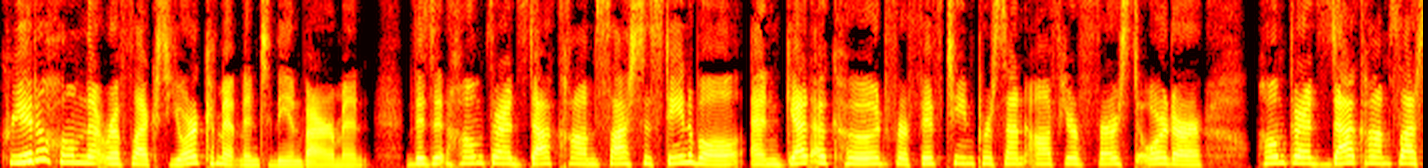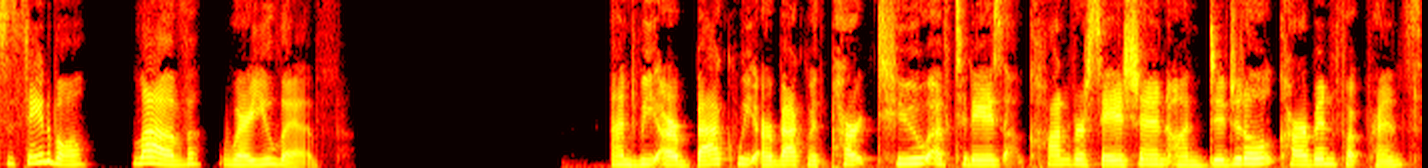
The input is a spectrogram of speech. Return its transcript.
Create a home that reflects your commitment to the environment. Visit homethreads.com slash sustainable and get a code for 15% off your first order. Homethreads.com slash sustainable. Love where you live. And we are back. We are back with part two of today's conversation on digital carbon footprints.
